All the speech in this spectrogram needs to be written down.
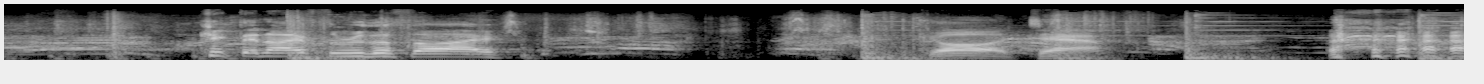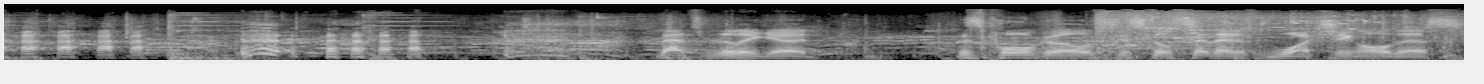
Kick the knife through the thigh. God damn. That's really good. This poor girl's just still sitting there just watching all this.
